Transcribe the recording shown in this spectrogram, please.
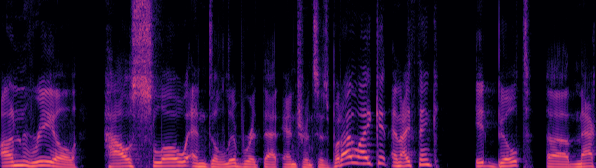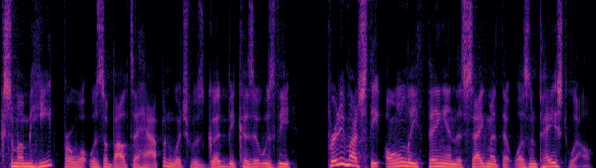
unreal how slow and deliberate that entrance is. But I like it, and I think it built uh, maximum heat for what was about to happen, which was good because it was the pretty much the only thing in the segment that wasn't paced well.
